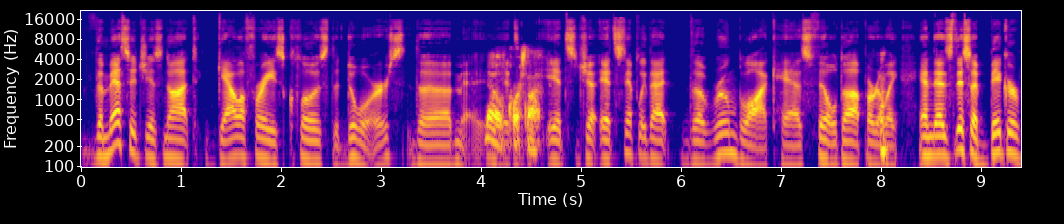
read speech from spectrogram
the message is not Gallifrey's close the doors. The no, of course not. It's ju- it's simply that the room block has filled up early, and is this a bigger?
